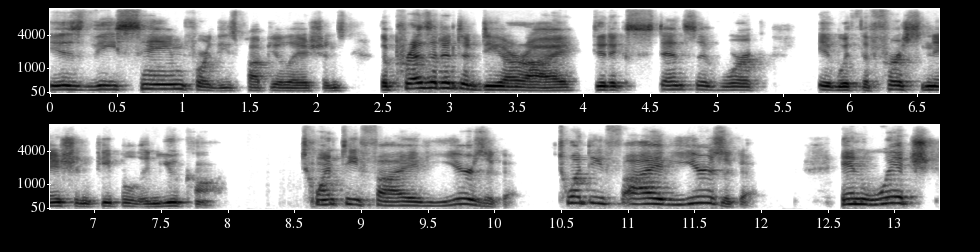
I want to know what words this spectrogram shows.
is the same for these populations. The president of DRI did extensive work with the First Nation people in Yukon 25 years ago, 25 years ago in which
